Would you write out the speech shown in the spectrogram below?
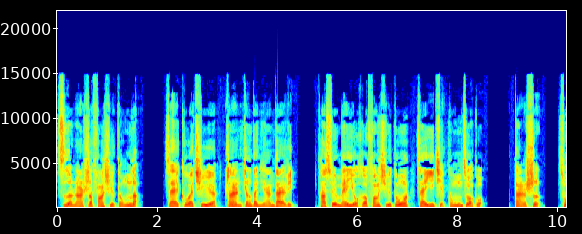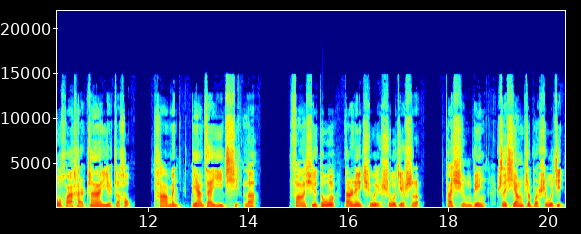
自然是方旭东了。在过去战争的年代里，他虽没有和方旭东在一起工作过，但是从淮海战役之后，他们。便在一起了。方旭东担任区委书记时，他熊斌是乡支部书记。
